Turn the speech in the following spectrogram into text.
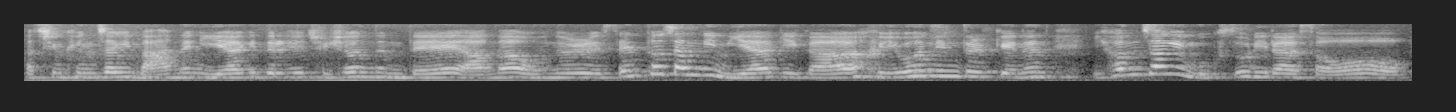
아, 지금 굉장히 많은 이야기들을 해주셨는데 아마 오늘 센터장님 이야기가 의원님들께는 이 현장의 목소리라서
